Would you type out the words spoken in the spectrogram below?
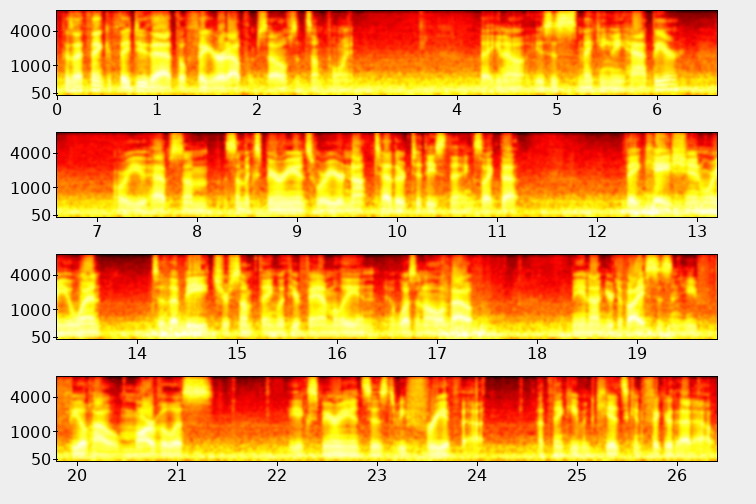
Because I think if they do that, they'll figure it out themselves at some point. That, you know, is this making me happier? Or you have some, some experience where you're not tethered to these things, like that vacation where you went to the beach or something with your family and it wasn't all about being on your devices and you feel how marvelous the experience is to be free of that. I think even kids can figure that out.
